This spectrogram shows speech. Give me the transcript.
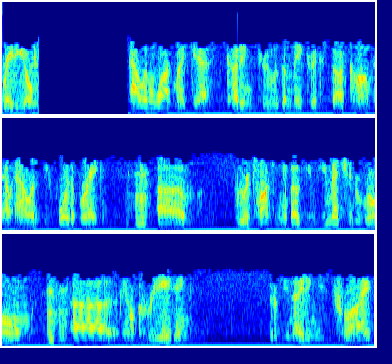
Radio. Alan Watt, my guest, cuttingthroughthematrix.com. Now, Alan, before the break, Mhm. um, we were talking about you. You mentioned Rome, Mhm. uh, you know, creating, sort of uniting these tribes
